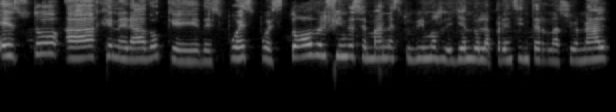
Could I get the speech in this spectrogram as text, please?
esto ha generado que después, pues todo el fin de semana estuvimos leyendo en la prensa internacional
